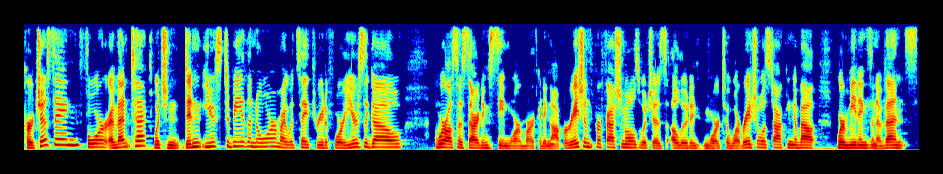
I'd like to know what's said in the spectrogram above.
purchasing for event tech, which didn't used to be the norm, I would say three to four years ago. We're also starting to see more marketing operations professionals, which is alluding more to what Rachel was talking about, where meetings and events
